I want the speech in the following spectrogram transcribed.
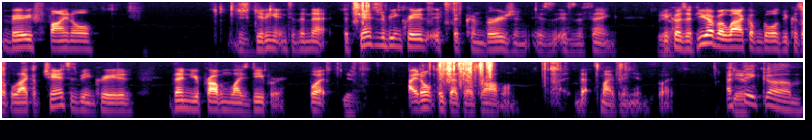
very final, just getting it into the net. The chances are being created. It's the conversion is is the thing. Yeah. Because if you have a lack of goals because of a lack of chances being created, then your problem lies deeper. But Yeah. I don't think that's our problem. That's my opinion. But I Yeah. think um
